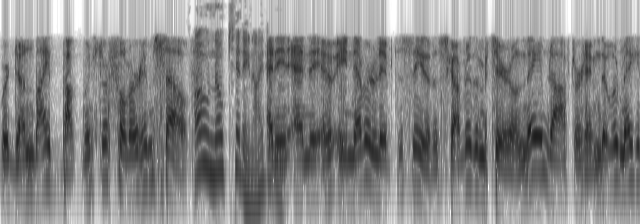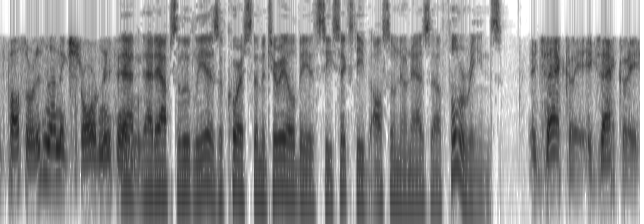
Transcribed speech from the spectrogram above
were done by Buckminster Fuller himself. Oh, no kidding! I didn't. And he and he never lived to see the discovery of the material named after him that would make it possible. Isn't that an extraordinary thing? That, that absolutely is. Of course, the material will be C60, also known as uh, fullerenes. Exactly. Exactly.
